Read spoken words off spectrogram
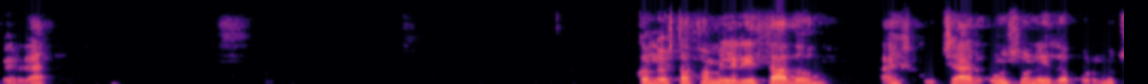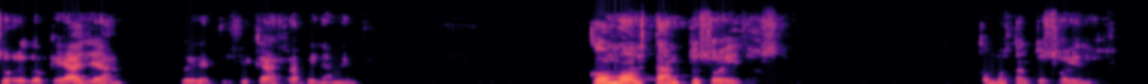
¿Verdad? Cuando estás familiarizado a escuchar un sonido, por mucho ruido que haya, lo identificas rápidamente. ¿Cómo están tus oídos? ¿Cómo están tus oídos?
